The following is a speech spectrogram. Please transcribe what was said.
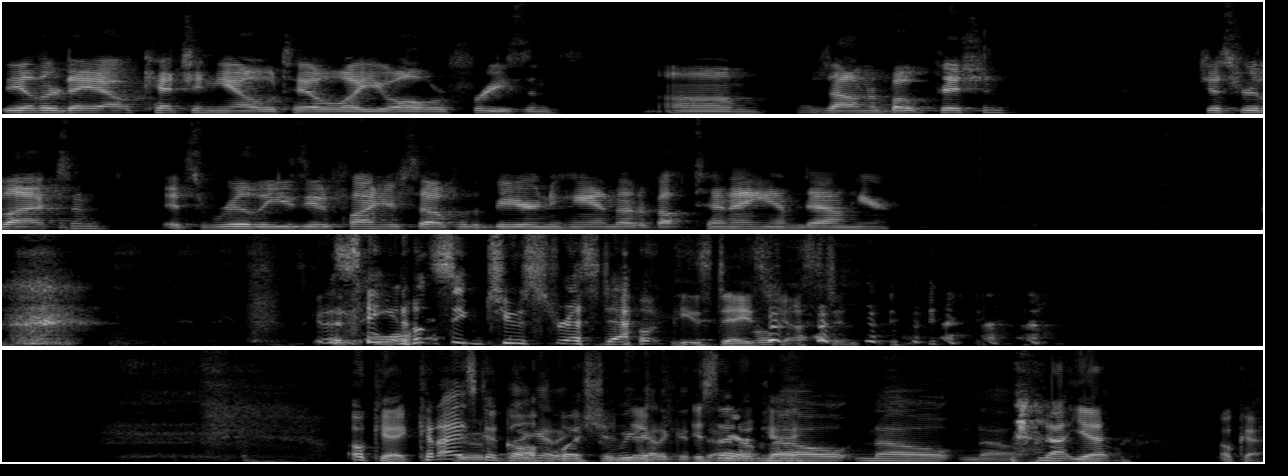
the other day out catching yellowtail while you all were freezing. Um I was out on a boat fishing. just relaxing. It's really easy to find yourself with a beer in your hand at about 10 a.m. down here. I was gonna say you don't seem too stressed out these days, Justin. okay, can I ask a golf gotta- question? We Nick? gotta get Is down. that okay? No, no, no. Not yet. Okay.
